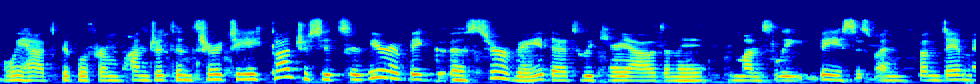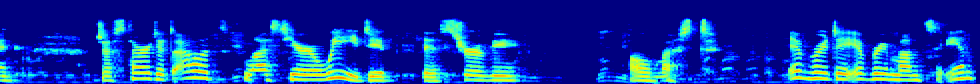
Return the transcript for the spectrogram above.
We had people from 138 countries. It's a very big uh, survey that we carry out on a monthly basis. When pandemic just started out last year, we did this survey almost every day, every month. And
